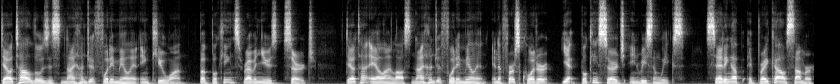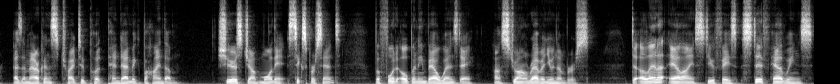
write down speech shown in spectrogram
Delta loses 940 million in Q1, but bookings revenues surge. Delta Airline lost 940 million in the first quarter, yet bookings surge in recent weeks, setting up a breakout summer as Americans try to put pandemic behind them. Shares jumped more than 6% before the opening bell Wednesday on strong revenue numbers. The Atlanta Airlines still face stiff headwinds,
